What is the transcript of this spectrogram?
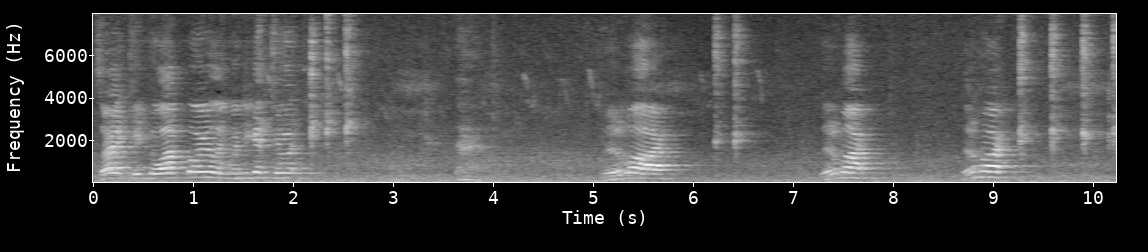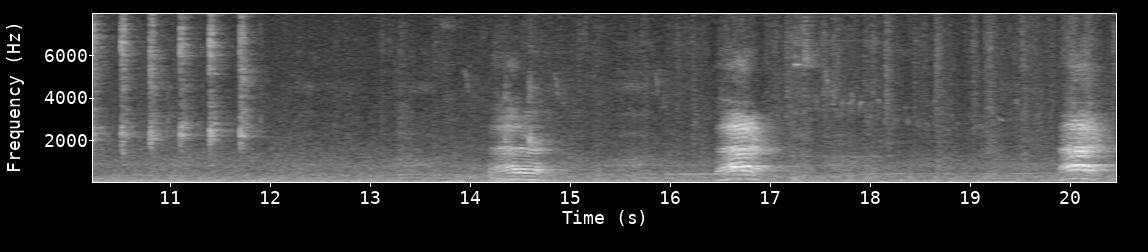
It's all right, keep the walk boiling when you get to it. Little more. Little more. Little more. Better. Better. Better.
